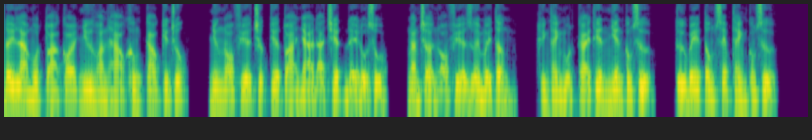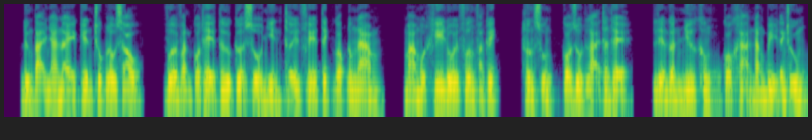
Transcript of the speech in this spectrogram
Đây là một tòa coi như hoàn hảo không cao kiến trúc, nhưng nó phía trước kia tòa nhà đã triệt để đổ sụp, ngăn trở nó phía dưới mấy tầng, hình thành một cái thiên nhiên công sự, từ bê tông xếp thành công sự. Đứng tại nhà này kiến trúc lầu 6, vừa vặn có thể từ cửa sổ nhìn thấy phế tích góc đông nam, mà một khi đối phương phản kích, hướng xuống co rụt lại thân thể, liền gần như không có khả năng bị đánh trúng.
